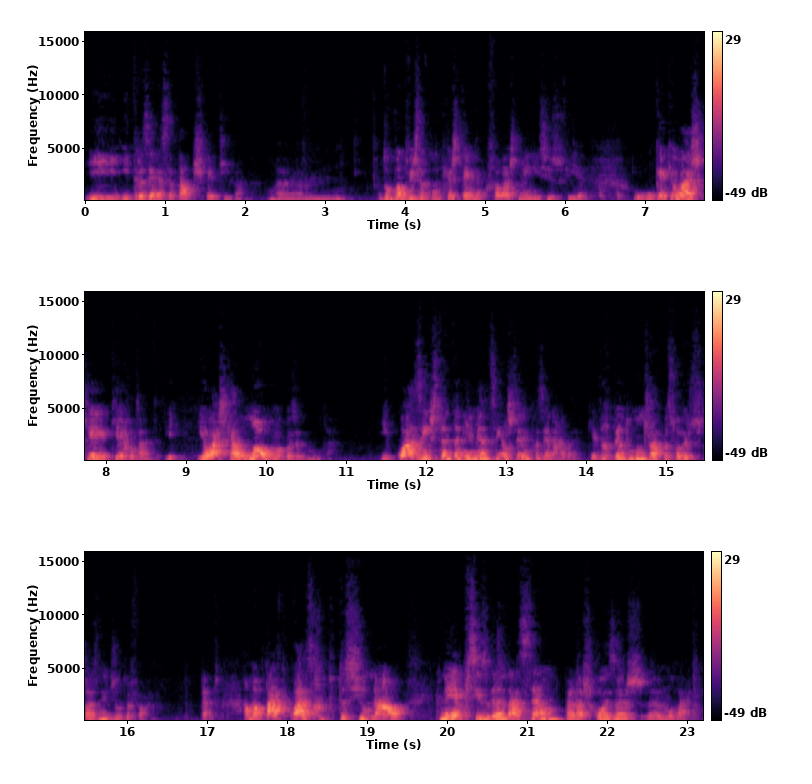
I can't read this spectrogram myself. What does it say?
e, e trazer essa tal perspectiva. Um, do ponto de vista de política externa, que falaste no início, Sofia, o, o que é que eu acho que é, que é relevante? Eu acho que há logo uma coisa que muda e quase instantaneamente sem eles terem que fazer nada. Que é de repente o mundo já passou a ver os Estados Unidos de outra forma. Portanto, há uma parte quase reputacional que nem é preciso grande ação para as coisas uh, mudarem.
